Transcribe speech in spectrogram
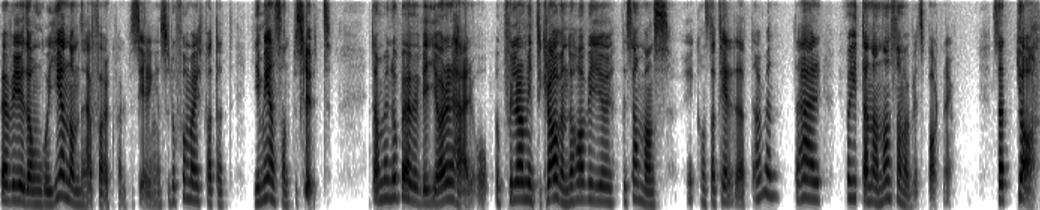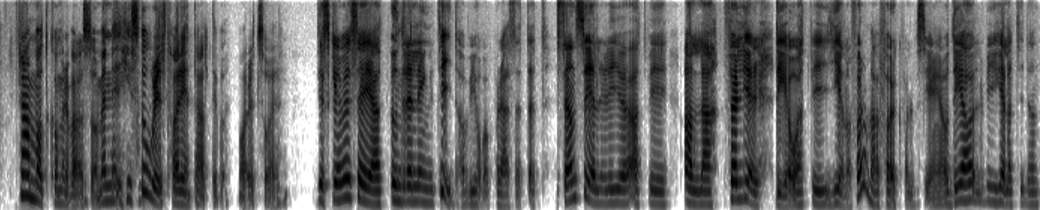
behöver ju de gå igenom den här förkvalificeringen så då får man ju fatta ett gemensamt beslut. Ja, men då behöver vi göra det här och uppfyller de inte kraven då har vi ju tillsammans konstaterat att ja, men det här får hitta en annan samarbetspartner. Så att ja. Framåt kommer det vara så, men historiskt har det inte alltid varit så. Det ska jag väl säga att under en längre tid har vi jobbat på det här sättet. Sen så gäller det ju att vi alla följer det och att vi genomför de här förkvalificeringarna och det har vi hela tiden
